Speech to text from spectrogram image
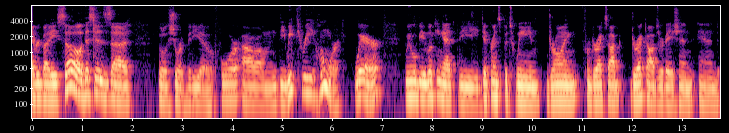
everybody. So this is a little short video for um, the week three homework where we will be looking at the difference between drawing from direct, ob direct observation and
